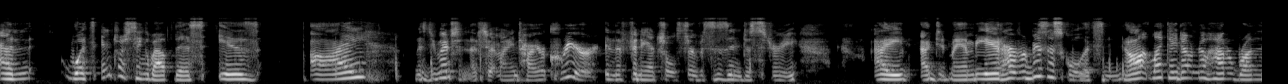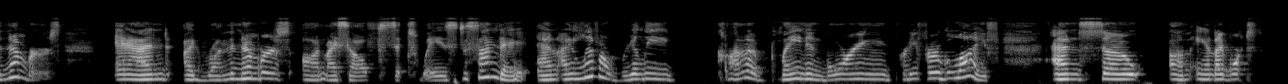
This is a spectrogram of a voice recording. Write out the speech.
And what's interesting about this is I, as you mentioned, I've spent my entire career in the financial services industry. I, I did my MBA at Harvard Business School. It's not like I don't know how to run the numbers. And I'd run the numbers on myself six ways to Sunday. And I live a really kind of plain and boring, pretty frugal life. And so, um, and I worked,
